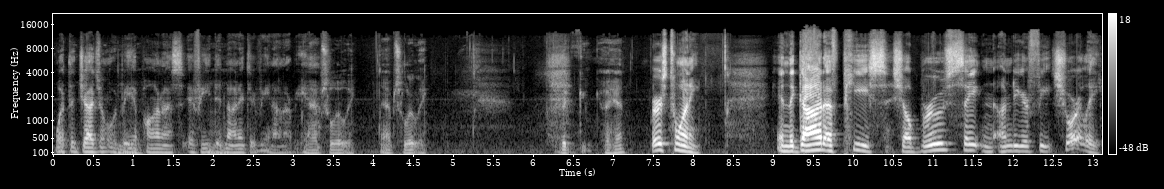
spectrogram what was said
what the judgment would be mm. upon us if he did mm. not intervene on our behalf. Absolutely, absolutely. But go ahead. Verse 20 And the God of peace shall bruise Satan under your feet shortly.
